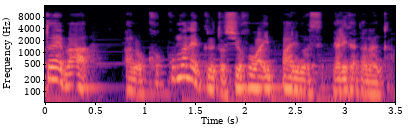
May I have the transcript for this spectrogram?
例えば、あの、ここまで来ると手法はいっぱいあります。やり方なんか。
